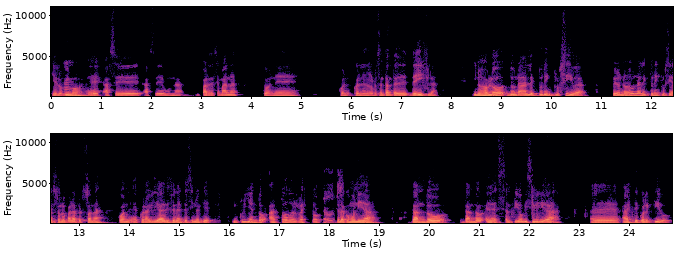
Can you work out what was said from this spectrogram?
que los vimos mm. eh, hace, hace una, un par de semanas con, eh, con, el representante de, IFLA. Y nos habló de una lectura inclusiva, pero no de una lectura inclusiva solo para personas con, eh, con habilidades diferentes, sino que incluyendo a todo el resto de la comunidad, dando, dando en ese sentido visibilidad a este colectivo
